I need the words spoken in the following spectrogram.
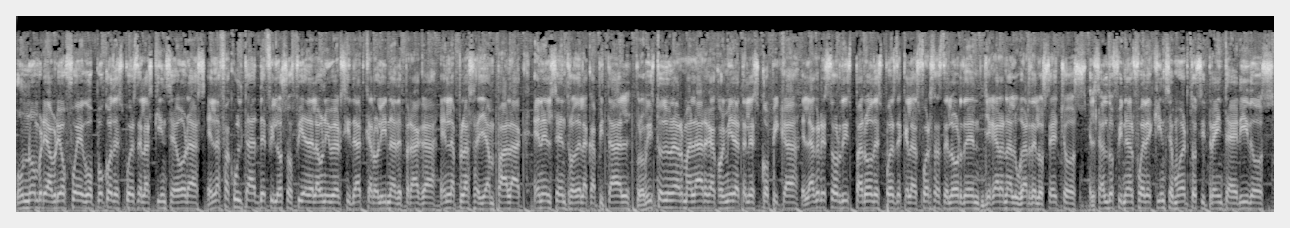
Un hombre abrió fuego poco después de las 15 horas en la Facultad de Filosofía de la Universidad Carolina de Praga, en la Plaza Jan Palak, en el centro de la capital. Provisto de un arma larga con mira telescópica, el agresor disparó después de que las fuerzas del orden llegaran al lugar de los hechos. El saldo final fue de 15 muertos y 30 heridos.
